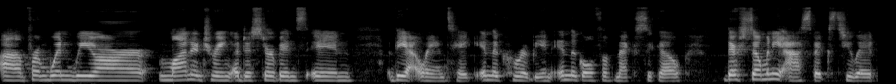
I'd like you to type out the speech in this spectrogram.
um, from when we are monitoring a disturbance in the Atlantic, in the Caribbean, in the Gulf of Mexico. There's so many aspects to it,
